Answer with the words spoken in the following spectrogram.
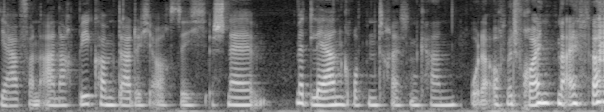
ja, von A nach B kommt, dadurch auch sich schnell mit Lerngruppen treffen kann oder auch mit Freunden einfach.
